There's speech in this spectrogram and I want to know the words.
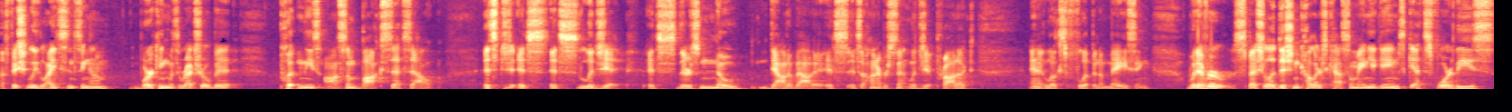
officially licensing them, working with Retrobit, putting these awesome box sets out, it's it's it's legit. It's there's no doubt about it. It's it's a hundred percent legit product, and it looks flipping amazing. Whatever special edition colors Castlemania Games gets for these,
